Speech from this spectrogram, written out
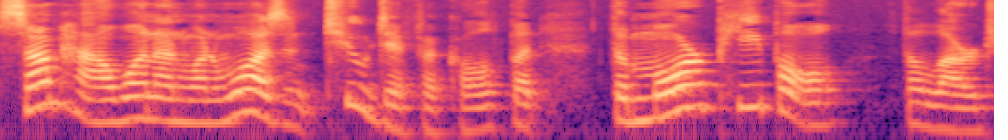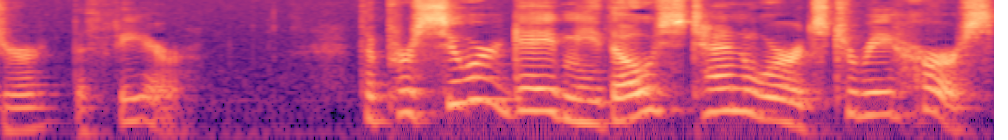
Somehow, one on one wasn't too difficult, but the more people, the larger the fear. The pursuer gave me those 10 words to rehearse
